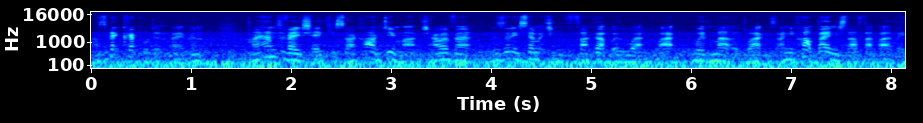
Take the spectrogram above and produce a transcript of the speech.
I was a bit crippled at the moment. My hands are very shaky, so I can't do much. However, there's only so much you can fuck up with wet wax, with melted wax, and you can't burn yourself that badly.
